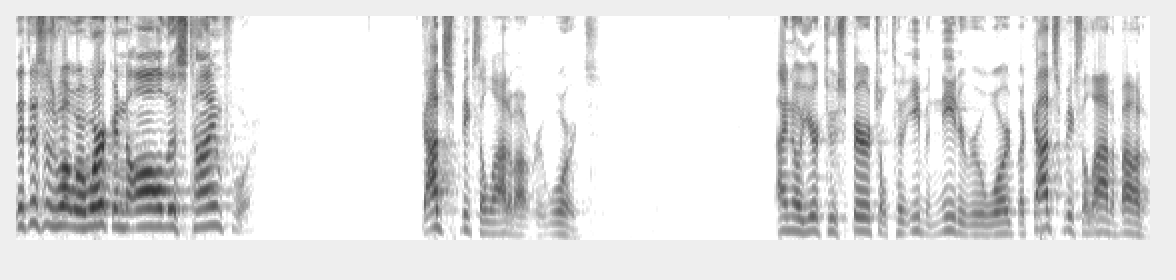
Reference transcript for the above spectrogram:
That this is what we're working all this time for. God speaks a lot about rewards. I know you're too spiritual to even need a reward, but God speaks a lot about them.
